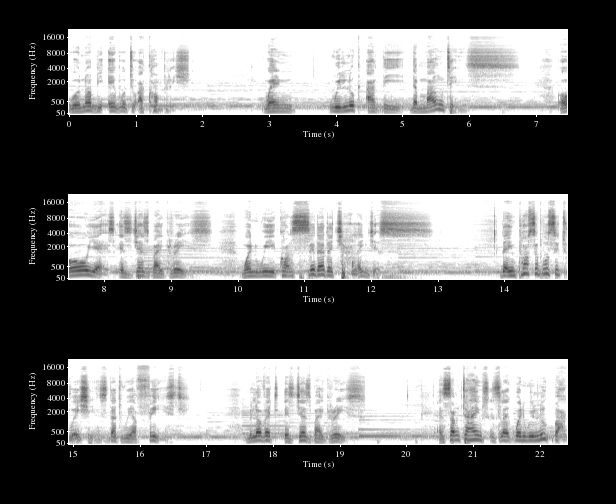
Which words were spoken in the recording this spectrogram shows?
will not be able to accomplish. When we look at the, the mountains, Oh, yes, it's just by grace. When we consider the challenges, the impossible situations that we have faced, beloved, it's just by grace. And sometimes it's like when we look back,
